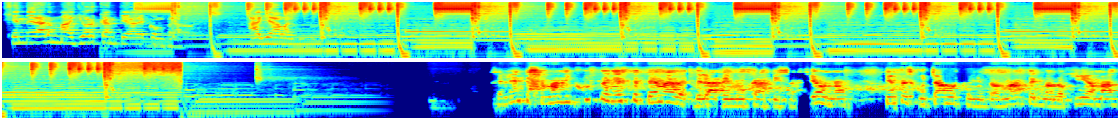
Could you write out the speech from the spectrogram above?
generar mayor cantidad de compradores. Allá va el futuro. Excelente, Samad. Y justo en este tema de, la democratización, ¿no? Siempre escuchamos que mientras más tecnología, más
